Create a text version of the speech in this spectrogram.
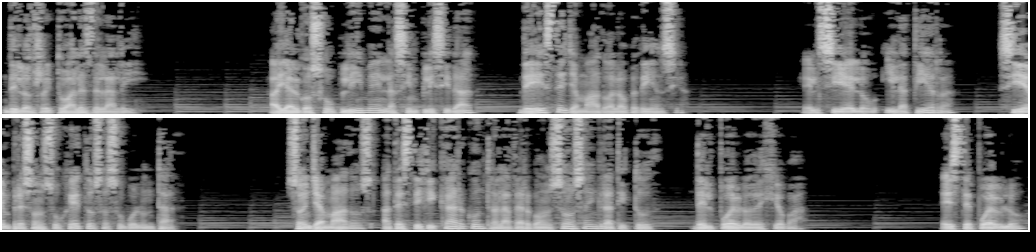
de los rituales de la ley. Hay algo sublime en la simplicidad de este llamado a la obediencia. El cielo y la tierra siempre son sujetos a su voluntad. Son llamados a testificar contra la vergonzosa ingratitud del pueblo de Jehová. Este pueblo,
